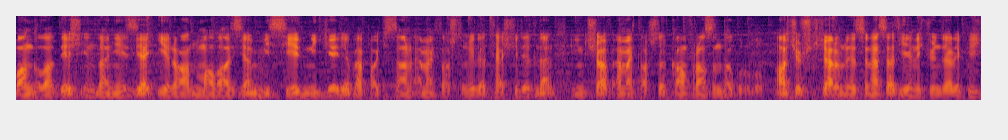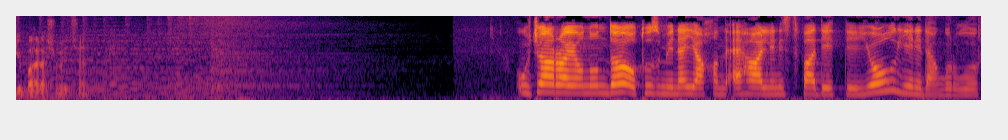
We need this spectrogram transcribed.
Banqladeş, İndoneziya, İran, Malayziya, Misir, Nigeriya və Pakistanın əməkdaşlığı ilə təşkil edilən İnkişaf Əməkdaşlıq Konfransında qurulub. Akif Şükərim Nelsin Əsəd Yeni Gündəlik bilgi paylaşımı üçün. Ucar rayonunda 30 minə yaxın əhalinin istifadə etdiyi yol yenidən qurulur.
